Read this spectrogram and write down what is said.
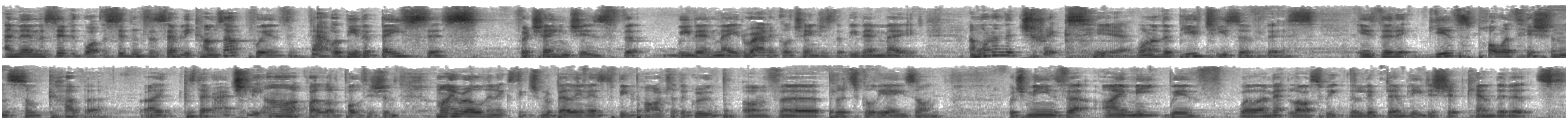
And then the, what the Citizens' Assembly comes up with, that would be the basis for changes that we then made, radical changes that we then made. And one of the tricks here, one of the beauties of this, is that it gives politicians some cover, right? Because there actually are quite a lot of politicians. My role in Extinction Rebellion is to be part of the group of uh, political liaison, which means that I meet with, well, I met last week the Lib Dem leadership candidates.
